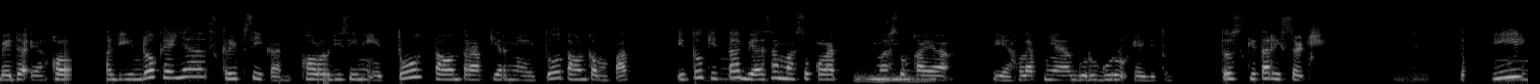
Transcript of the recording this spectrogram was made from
beda ya. Kalau di Indo kayaknya skripsi kan. Kalau di sini itu tahun terakhirnya itu tahun keempat itu kita biasa masuk lab, masuk kayak ya labnya guru-guru kayak gitu. Terus kita research. Jadi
